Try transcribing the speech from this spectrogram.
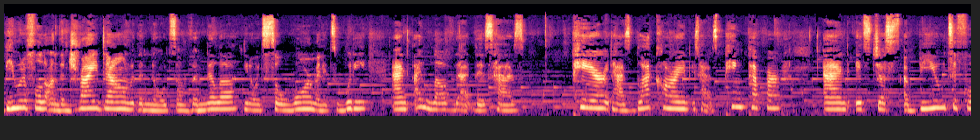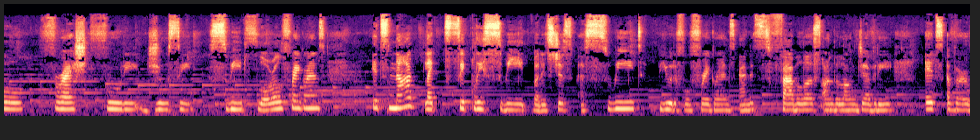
beautiful on the dry down with the notes of vanilla. You know, it's so warm and it's woody. And I love that this has pear, it has black currant, it has pink pepper, and it's just a beautiful, fresh, fruity, juicy, sweet floral fragrance. It's not like sickly sweet, but it's just a sweet, beautiful fragrance and it's fabulous on the longevity. It's a very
